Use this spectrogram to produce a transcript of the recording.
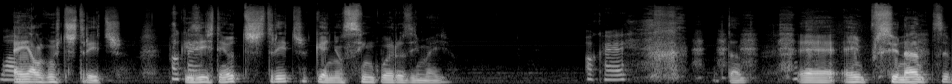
Uau. Em alguns distritos. Porque okay. existem outros distritos que ganham 5 euros e meio. Ok. Portanto, é, é, impressionante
